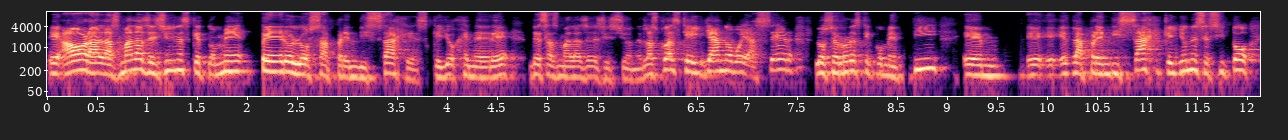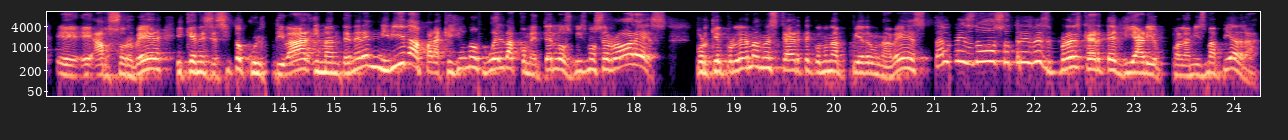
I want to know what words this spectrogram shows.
eh, ahora las malas decisiones que tomé, pero los aprendizajes que yo generé de esas malas decisiones, las cosas que ya no voy a hacer, los errores que cometí, em, eh, eh, el aprendizaje que yo necesito absorber y que necesito cultivar y mantener en mi vida para que yo no vuelva a cometer los mismos errores, porque el problema no es caerte con una piedra una vez, tal vez dos o tres veces, pero es caerte diario con la misma piedra,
